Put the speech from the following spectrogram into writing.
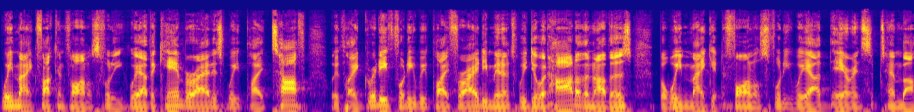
we make fucking finals footy. We are the Canberra Raiders. We play tough. We play gritty footy. We play for 80 minutes. We do it harder than others, but we make it to finals footy. We are there in September.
